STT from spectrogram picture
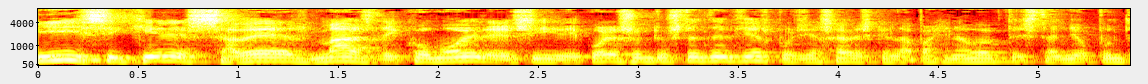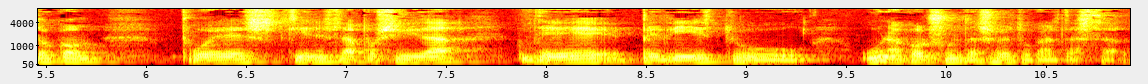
Y si quieres saber más de cómo eres y de cuáles son tus tendencias, pues ya sabes que en la página web tristanyo.com pues tienes la posibilidad de pedir tu, una consulta sobre tu carta astral.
